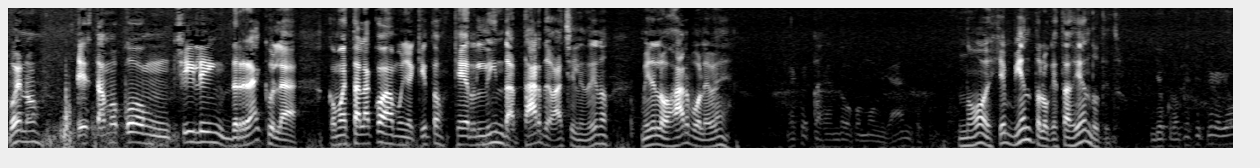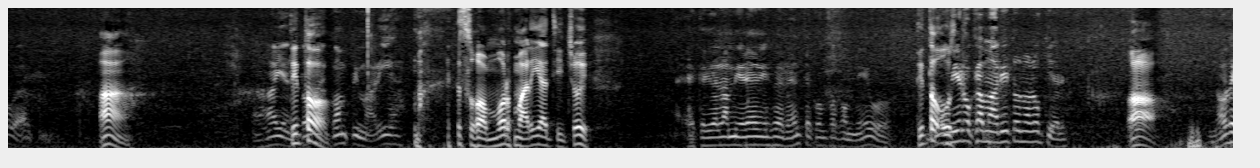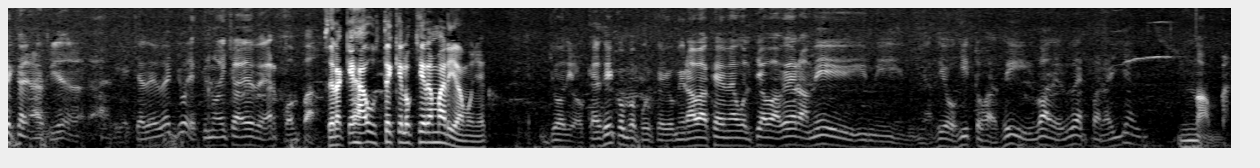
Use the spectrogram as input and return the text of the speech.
Bueno, estamos con Chilling Drácula. ¿Cómo está la cosa, muñequito? Qué linda tarde, va, Chilindrino. Mire los árboles, ve. Es que está haciendo como viento. No, es que es viento lo que está haciendo, Tito. Yo creo que quiere llover. Ah, Ajá, y Tito. compi María, su amor María Chichuy. es que yo la miré diferente, compa, conmigo. Tito, yo us- miro que Amarito no lo quiere. Ah, No, de que así, así echa de ver yo, es que no echa de ver, compa. ¿será que es a usted que lo quiere María, muñeco? Yo digo que sí, compa, porque yo miraba que me volteaba a ver a mí y me, me hacía ojitos así, iba de ver para allá. No, hombre.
